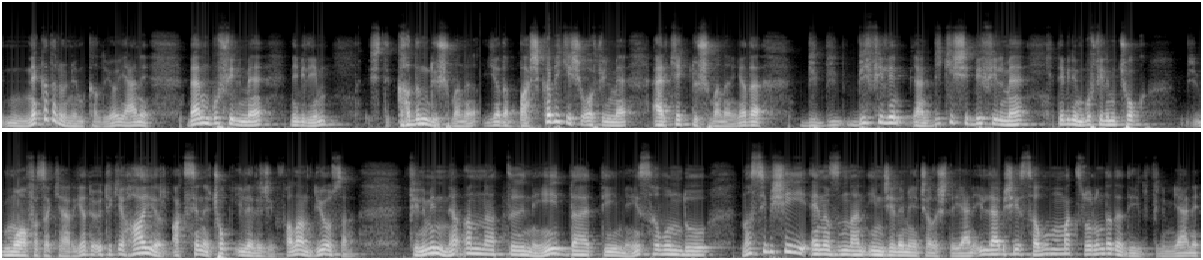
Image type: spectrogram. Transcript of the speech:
ne kadar önemi kalıyor? Yani ben bu filme ne bileyim işte kadın düşmanı ya da başka bir kişi o filme erkek düşmanı ya da bir, bir, bir film yani bir kişi bir filme ne bileyim bu film çok muhafazakar ya da öteki hayır aksine çok ilerici falan diyorsa filmin ne anlattığı, neyi iddia ettiği, neyi savunduğu, nasıl bir şeyi en azından incelemeye çalıştığı. Yani illa bir şeyi savunmak zorunda da değil film. Yani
